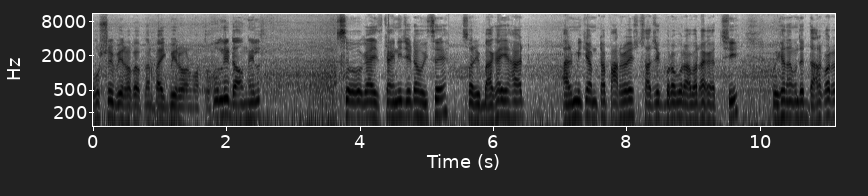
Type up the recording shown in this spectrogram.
অবশ্যই বের হবে আপনার বাইক বের হওয়ার মতো। ফুলি ডাউনহিল সো গাইজ কাহিনি যেটা হয়েছে সরি বাঘাইহাট আর্মি ক্যাম্পটা পার হয়ে সাজেক বরাবর আবার আগাচ্ছি। ওইখানে আমাদের দাঁড় করা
